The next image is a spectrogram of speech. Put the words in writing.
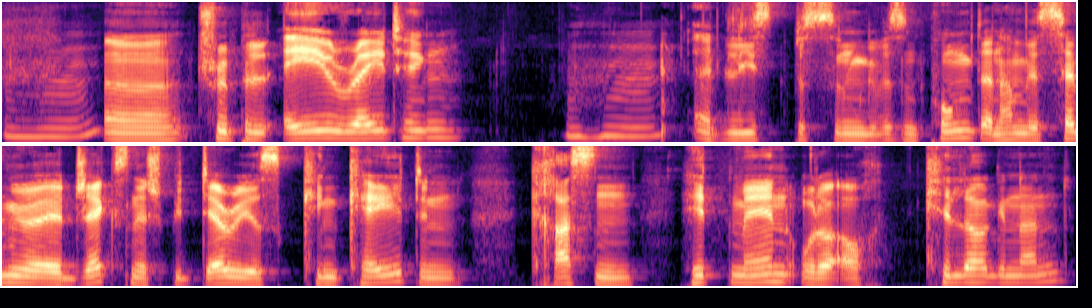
Mhm. äh, Triple A Rating, at least bis zu einem gewissen Punkt. Dann haben wir Samuel L. Jackson, der spielt Darius Kincaid, den krassen Hitman oder auch Killer genannt.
